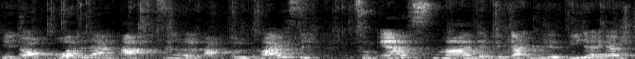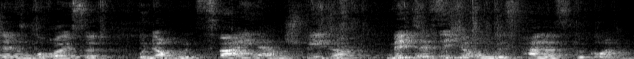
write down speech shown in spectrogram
Jedoch wurde dann 1838 zum ersten Mal der Gedanke der Wiederherstellung geäußert und auch nur zwei Jahre später mit der Sicherung des Palas begonnen.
